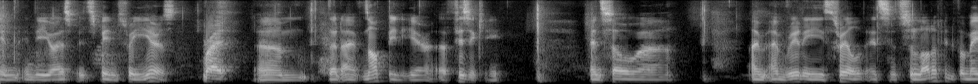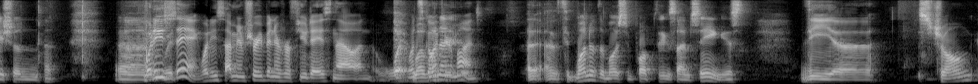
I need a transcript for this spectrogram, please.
in, in the US. It's been three years. Right. Um, that I've not been here uh, physically. And so uh, I'm, I'm really thrilled. It's, it's a lot of information. Uh, what are you with, saying? What are you? I mean, I'm sure you've been here for a few days now, and what, what's well, going through I, your mind? Uh, one of the most important things I'm seeing is the uh, strong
